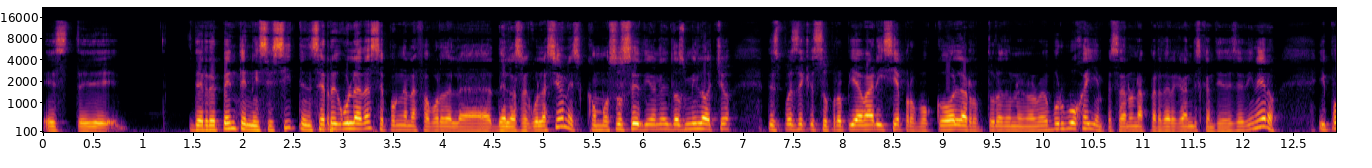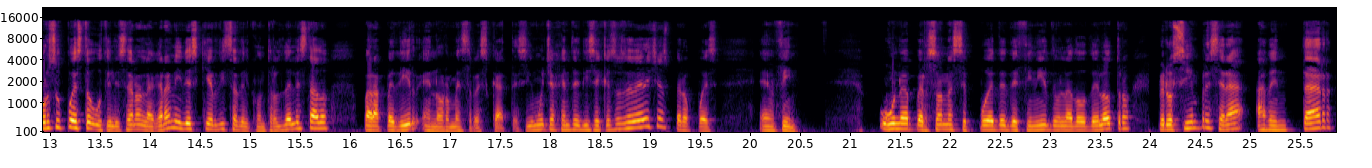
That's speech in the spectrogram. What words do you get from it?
este, de repente necesiten ser reguladas se pongan a favor de, las regulaciones, como sucedió en el 2008, después de que su propia avaricia provocó la ruptura de una enorme burbuja y empezaron a perder grandes cantidades de dinero. Y por supuesto utilizaron la gran idea izquierdista del control del Estado para pedir enormes rescates. Y mucha gente dice que eso es de derechas, pero pues, en fin. Una persona se puede definir de un lado o del otro, pero siempre será aventar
